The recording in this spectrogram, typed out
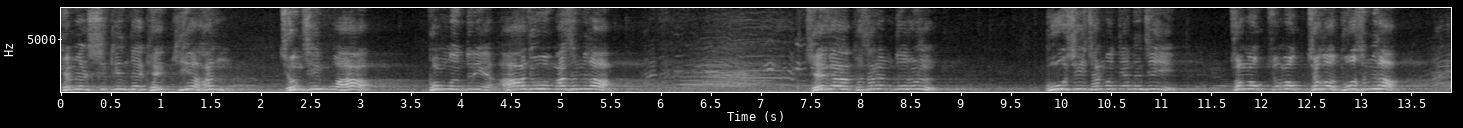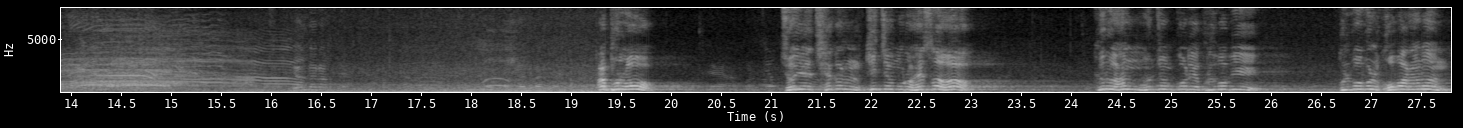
괴멸시킨 데 개- 기여한 정치인과 공무원들이 아주 많습니다. 제가 그 사람들을 무엇이 잘못됐는지 조목조목 적어 두었습니다. 앞으로 저의 책을 기점으로 해서 그러한 문정권의 불법이 불법을 고발하는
